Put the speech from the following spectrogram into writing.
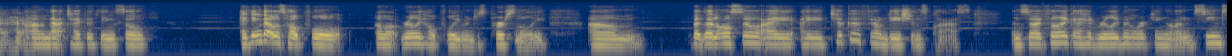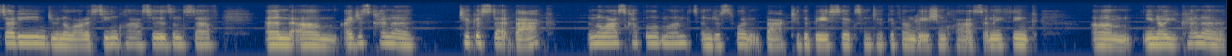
um, that type of thing. So i think that was helpful a lot really helpful even just personally. Um, but then also i i took a foundations class and so i feel like i had really been working on scene studying doing a lot of scene classes and stuff and um, I just kind of took a step back in the last couple of months and just went back to the basics and took a foundation class. And I think, um, you know, you kind of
